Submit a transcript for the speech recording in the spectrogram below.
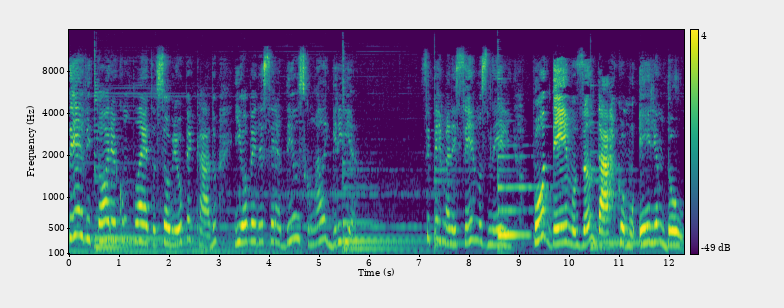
ter vitória completa sobre o pecado e obedecer a Deus com alegria. Se permanecermos nele, podemos andar como ele andou.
